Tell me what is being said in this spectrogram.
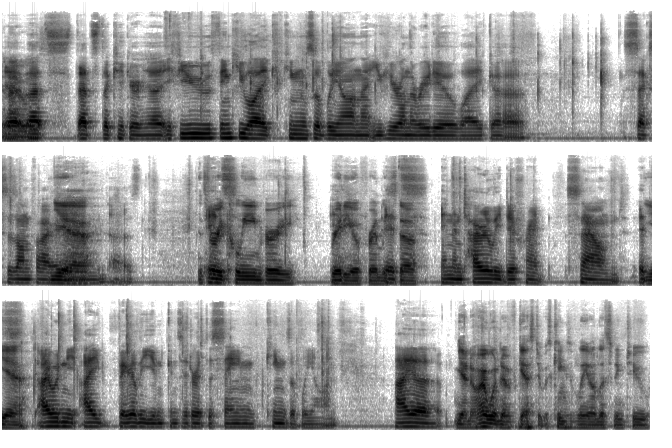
Yeah, was- that's that's the kicker. Uh, if you think you like Kings of Leon that you hear on the radio, like uh, "Sex Is on Fire," Yeah. and, uh, It's very It's- clean, very radio friendly stuff. an entirely different sound. It's, Yeah. I would need. I barely even consider it the same Kings of Leon. I uh, Yeah, no, I wouldn't have guessed it was Kings of Leon listening to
